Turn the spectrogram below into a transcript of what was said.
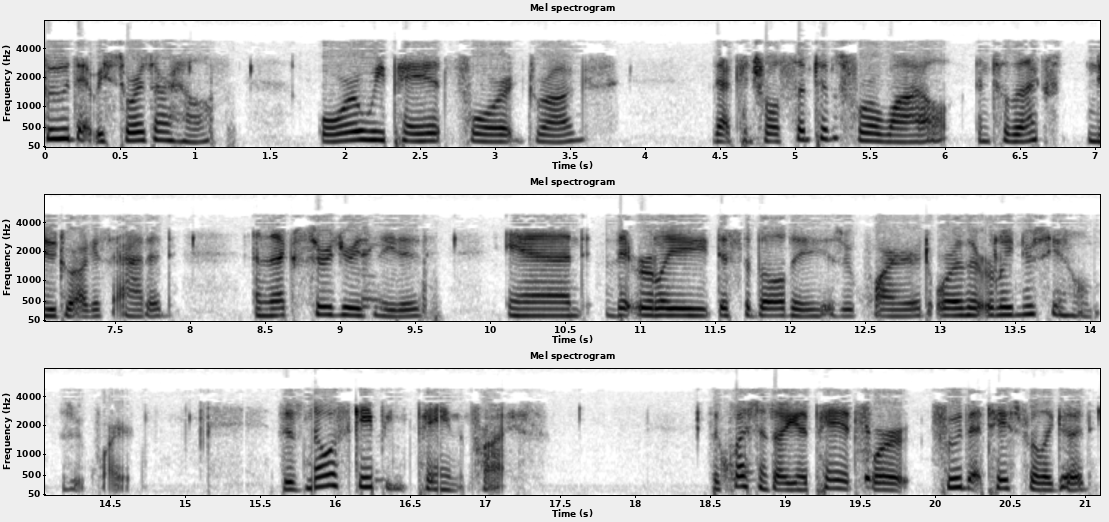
food that restores our health, or we pay it for drugs that control symptoms for a while until the next new drug is added and the next surgery is needed and the early disability is required or the early nursing home is required. There's no escaping paying the price. The question is, are you going to pay it for food that tastes really good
